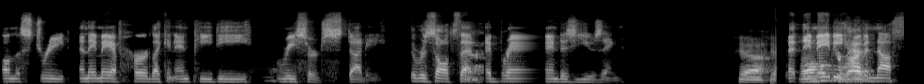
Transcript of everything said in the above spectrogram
on the street and they may have heard like an NPD research study the results that a brand is using. Yeah, that they hope maybe have right. enough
